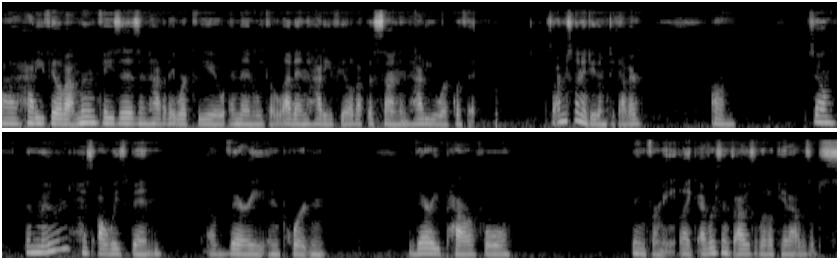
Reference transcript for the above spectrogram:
uh, how do you feel about moon phases and how do they work for you? And then week 11, how do you feel about the sun and how do you work with it? So I'm just going to do them together. Um, so the moon has always been a very important, very powerful thing for me. Like ever since I was a little kid, I was obsessed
